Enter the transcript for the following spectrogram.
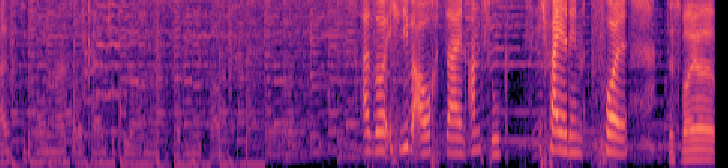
eins Zitroneneis, aber kein Schokoladeneis, das hat irgendwie gepasst. Also, ich liebe auch deinen Anzug. Ich feiere den voll. Das war ja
